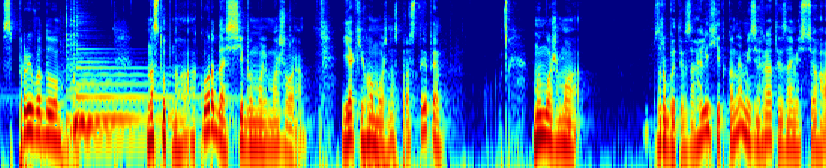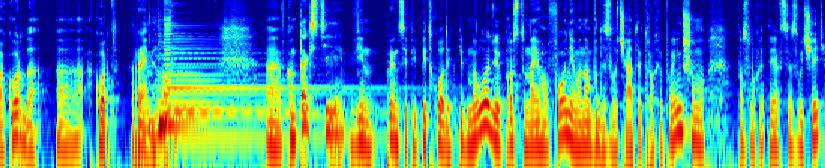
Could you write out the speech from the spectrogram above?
З приводу наступного акорда Сі бемоль мажора. Як його можна спростити? Ми можемо зробити взагалі хід конем і зіграти замість цього акорда е, акорд ре мінор. Е, в контексті він, в принципі, підходить під мелодію, просто на його фоні вона буде звучати трохи по-іншому. Послухайте, як це звучить.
